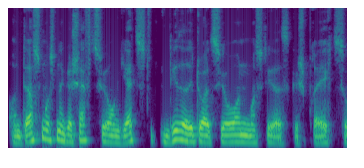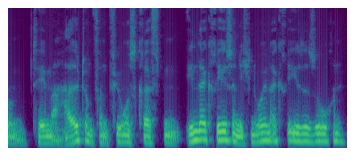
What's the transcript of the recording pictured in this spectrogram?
Und das muss eine Geschäftsführung jetzt, in dieser Situation muss die das Gespräch zum Thema Haltung von Führungskräften in der Krise, nicht nur in der Krise suchen.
